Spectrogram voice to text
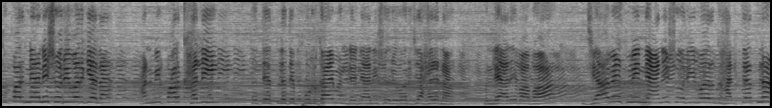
तू पर ज्ञानेश्वरीवर गेला? आणि मी पार खाली. तर त्यातलं ते फुल काय म्हणले ज्ञानेश्वरीवर जे आहे ना म्हणले अरे बाबा ज्यावेळेस मी ज्ञानेश्वरीवर घालतात ना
